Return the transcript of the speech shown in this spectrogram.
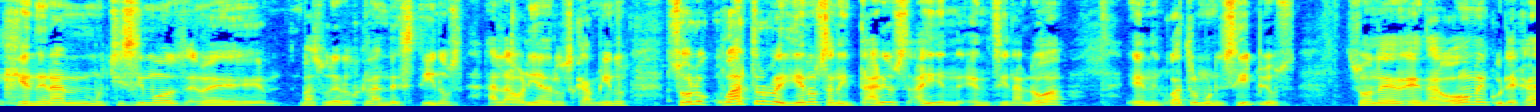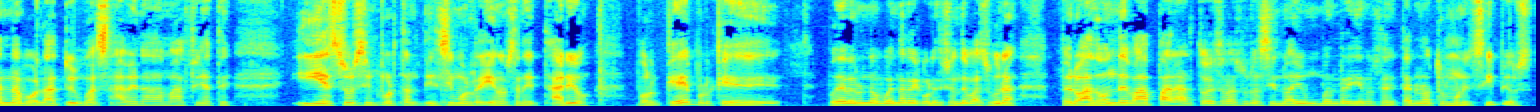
generan muchísimos eh, basureros clandestinos a la orilla de los caminos. Solo cuatro rellenos sanitarios hay en, Sinaloa, en cuatro municipios. Son en, en Ahome, en Culiacán, Nabolato y Guasave nada más, fíjate. Y eso es importantísimo, el relleno sanitario. ¿Por qué? Porque puede haber una buena recolección de basura, pero ¿a dónde va a parar toda esa basura si no hay un buen relleno sanitario en otros municipios?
